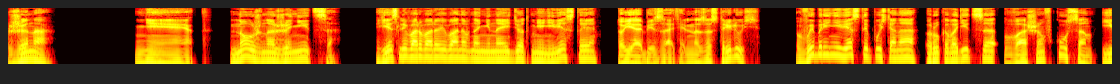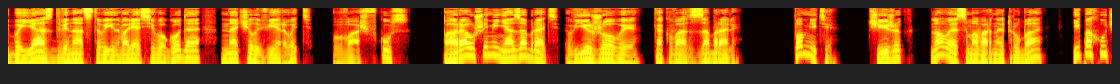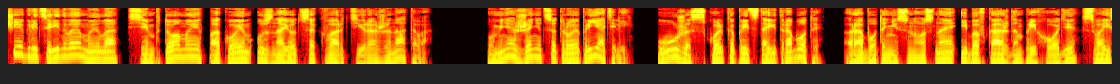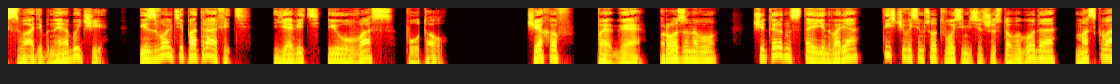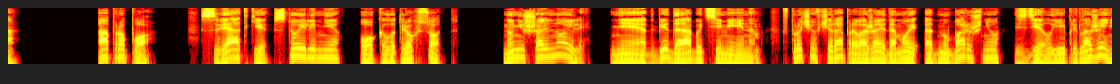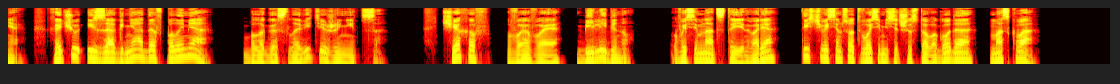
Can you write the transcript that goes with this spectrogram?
Жена. Нет, нужно жениться. Если Варвара Ивановна не найдет мне невесты, то я обязательно застрелюсь. В выборе невесты пусть она руководится вашим вкусом, ибо я с 12 января сего года начал веровать в ваш вкус. Пора уж и меня забрать в ежовые, как вас забрали. Помните? Чижик, новая самоварная труба и пахучее глицериновое мыло, симптомы, по коим узнается квартира женатого. У меня женится трое приятелей. Ужас, сколько предстоит работы. Работа несносная, ибо в каждом приходе свои свадебные обычаи. Извольте потрафить, я ведь и у вас путал. Чехов, П.Г. Розанову, 14 января 1886 года, Москва. Апропо. Святки стоили мне около трехсот. Но не шальной ли? Нет, беда быть семейным. Впрочем, вчера, провожая домой одну барышню, сделал ей предложение. «Хочу из огня да в полымя. Благословите жениться». Чехов В.В. Билибину. 18 января 1886 года, Москва.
